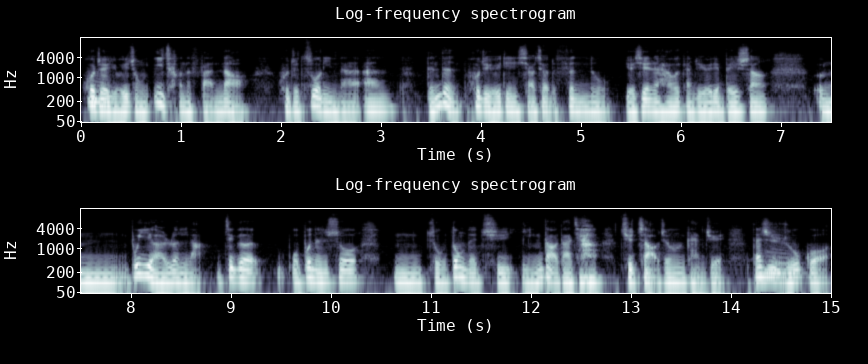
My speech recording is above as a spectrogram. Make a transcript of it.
或者有一种异常的烦恼，或者坐立难安。等等，或者有一点小小的愤怒，有些人还会感觉有点悲伤，嗯，不一而论啦。这个我不能说，嗯，主动的去引导大家 去找这种感觉。但是如果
